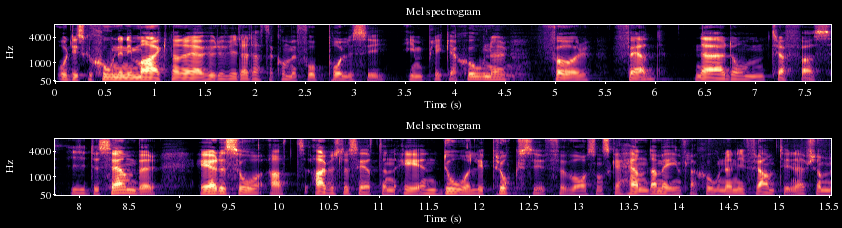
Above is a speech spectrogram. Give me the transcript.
och diskussionen i marknaden är huruvida detta kommer få policyimplikationer för Fed när de träffas i december. Är det så att arbetslösheten är en dålig proxy för vad som ska hända med inflationen i framtiden eftersom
